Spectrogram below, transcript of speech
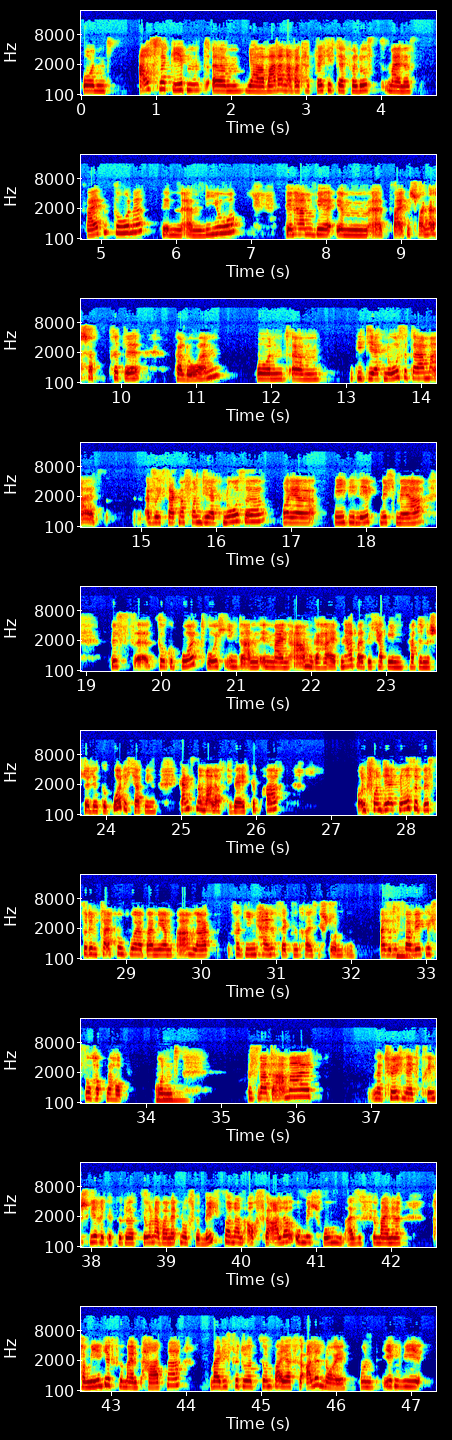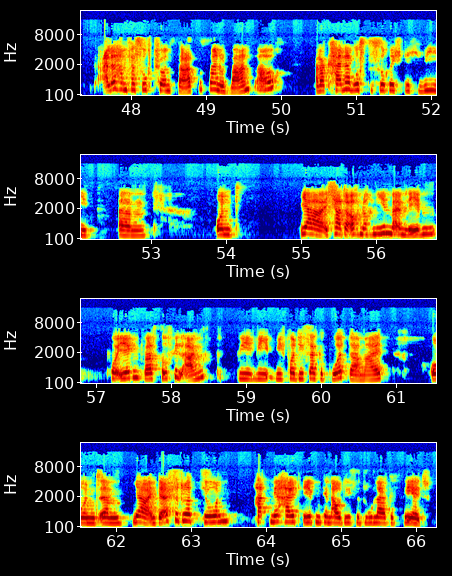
Und ausschlaggebend ähm, ja, war dann aber tatsächlich der Verlust meines zweiten Sohnes, den ähm, Leo. Den haben wir im äh, zweiten Schwangerschaftsdrittel verloren. Und ähm, die Diagnose damals, also ich sag mal von Diagnose, euer Baby lebt nicht mehr, bis äh, zur Geburt, wo ich ihn dann in meinen Armen gehalten habe. Also ich habe ihn, hatte eine stille Geburt, ich habe ihn ganz normal auf die Welt gebracht. Und von Diagnose bis zu dem Zeitpunkt, wo er bei mir im Arm lag, vergingen keine 36 Stunden. Also das mhm. war wirklich so hoppla hopp. Und mhm. das war damals natürlich eine extrem schwierige Situation, aber nicht nur für mich, sondern auch für alle um mich rum, also für meine Familie, für meinen Partner, weil die Situation war ja für alle neu und irgendwie alle haben versucht für uns da zu sein und waren es auch, aber keiner wusste so richtig wie. Ähm, und ja, ich hatte auch noch nie in meinem Leben vor irgendwas so viel Angst wie, wie, wie vor dieser Geburt damals. Und ähm, ja, in der Situation hat mir halt eben genau diese Dula gefehlt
